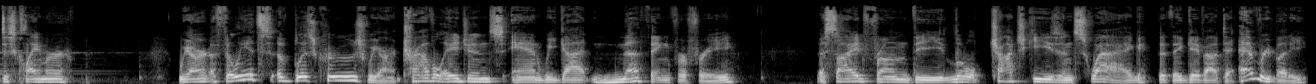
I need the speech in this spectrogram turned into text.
Disclaimer we aren't affiliates of Bliss Cruise, we aren't travel agents, and we got nothing for free aside from the little tchotchkes and swag that they gave out to everybody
